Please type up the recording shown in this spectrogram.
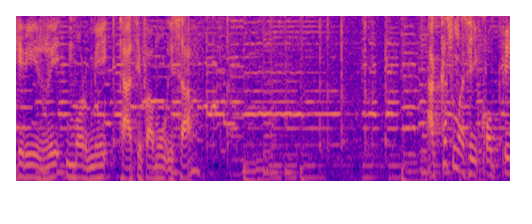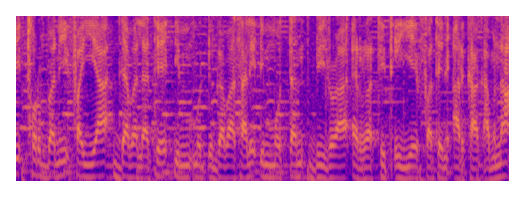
hiriirri mormii taasifamuu isaa. Akkasumas qophii torbanii fayyaa dabalatee gabaasaalee dhimmoottan biraa irratti xiyyeeffatan harkaa qabna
